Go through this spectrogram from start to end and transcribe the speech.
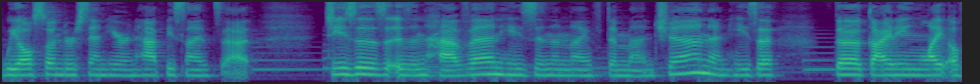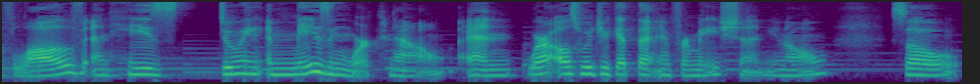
We also understand here in Happy Science that Jesus is in heaven. He's in the ninth dimension, and he's a the guiding light of love, and he's doing amazing work now. And where else would you get that information? You know. So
